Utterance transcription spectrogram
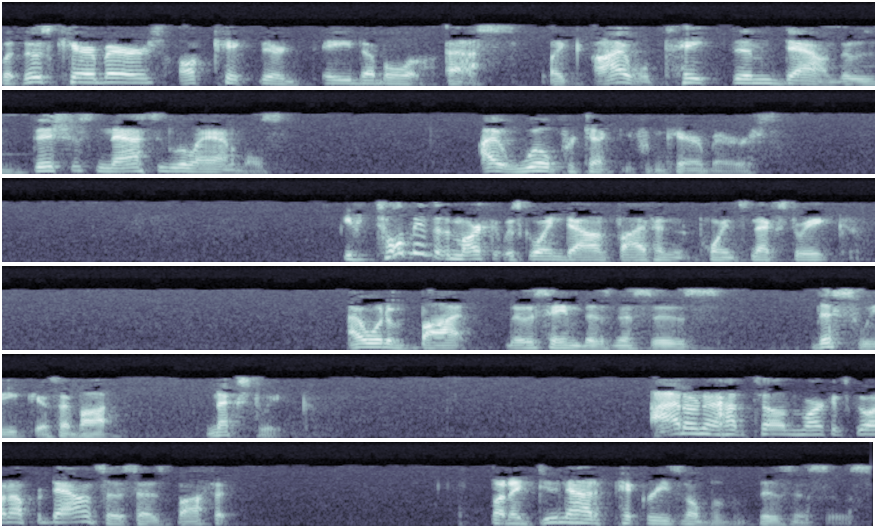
But those Care Bears, I'll kick their A double S. Like I will take them down. Those vicious, nasty little animals. I will protect you from Care Bears. If you told me that the market was going down 500 points next week, I would have bought those same businesses this week as I bought next week. I don't know how to tell the market's going up or down, so says Buffett. But I do know how to pick reasonable businesses.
